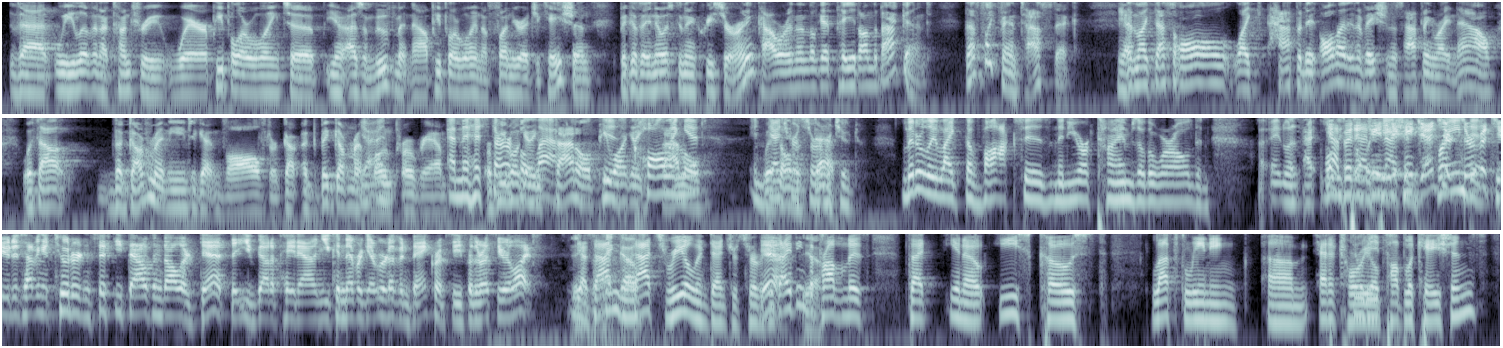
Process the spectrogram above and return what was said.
That we live in a country where people are willing to, you know, as a movement now, people are willing to fund your education because they know it's going to increase your earning power, and then they'll get paid on the back end. That's like fantastic. Yeah. And like that's all like happening. All that innovation is happening right now without the government needing to get involved or go- a big government Yeah, loan and- program. And the historical people getting left saddled. People is aren't getting calling saddled it with all indentured this debt. servitude. Literally like the Voxes and the New York Times of the world and uh, it Yeah, but I mean, I think Indentured servitude is having a two hundred and fifty thousand dollar debt that you've got to pay down, and you can never get rid of in bankruptcy for the rest of your life. Yeah, Exactly. that, that's real indentured servitude. Yeah. I think the problem is that, you know, East Coast left leaning um, editorial Elites. publications,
